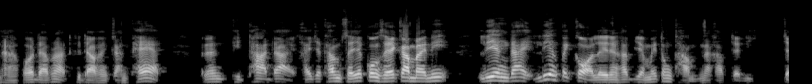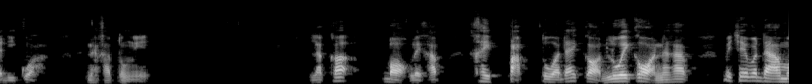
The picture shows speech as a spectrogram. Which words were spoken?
นะเพราะดาวพฤหัสคือดาวแห่งการแพทย์เพราะฉะนั้นผิดพลาดได้ใครจะทำศัลยกงศัลยกรรมอะไรนี้เลี่ยงได้เลี่ยงไปก่อนเลยนะครับ ยังไม่ต้องทำนะครับ จะดีจะดีกว่านะครับ ตรงนี้ แล้วก็บอกเลยครับ ใครปรับตัวได้ก่อนรวยก่อนนะครับ ไม่ใช่ว่าดาวม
